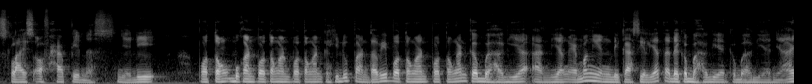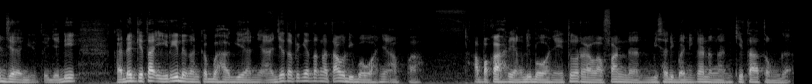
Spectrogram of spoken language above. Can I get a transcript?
slice of happiness. Jadi potong bukan potongan-potongan kehidupan tapi potongan-potongan kebahagiaan. Yang emang yang dikasih lihat ada kebahagiaan kebahagiaannya aja gitu. Jadi kadang kita iri dengan kebahagiaannya aja tapi kita nggak tahu di bawahnya apa. Apakah yang di bawahnya itu relevan dan bisa dibandingkan dengan kita atau enggak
